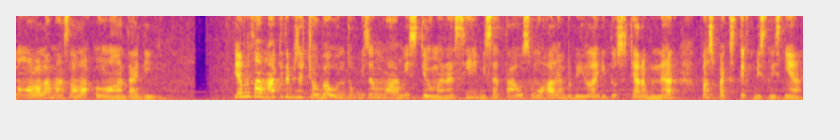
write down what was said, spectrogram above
mengelola masalah keuangan tadi. Yang pertama, kita bisa coba untuk bisa memahami sejauh mana sih bisa tahu semua hal yang bernilai itu secara benar perspektif bisnisnya.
